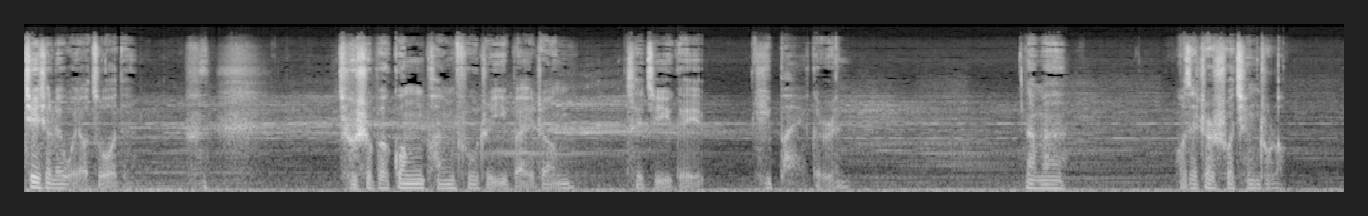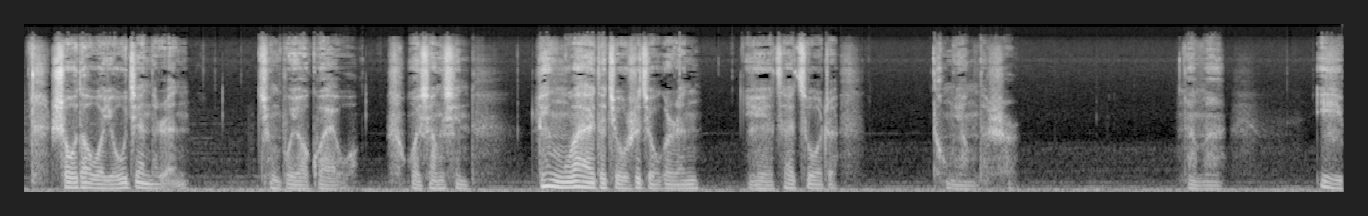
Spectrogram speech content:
接下来我要做的，哼就是把光盘复制一百张，再寄给一百个人。那么，我在这儿说清楚了：收到我邮件的人，请不要怪我。我相信，另外的九十九个人也在做着。同样的事儿，那么一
